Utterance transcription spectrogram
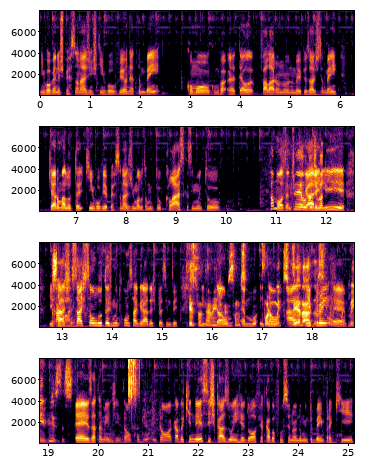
envolvendo os personagens que envolveu, né, também como, como até falaram no, no meu episódio também, que era uma luta que envolvia personagens de uma luta muito clássica, assim, muito famosa, né? Tipo, É, luta de e Ah, Sasha. olha. Sasha são lutas muito consagradas, por assim dizer. exatamente. Então, são- é foram então, muito a- esperadas, e pro- é. muito bem vistas. É, exatamente. Então, como- então acaba que nesses casos o enredo off acaba funcionando muito bem para que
